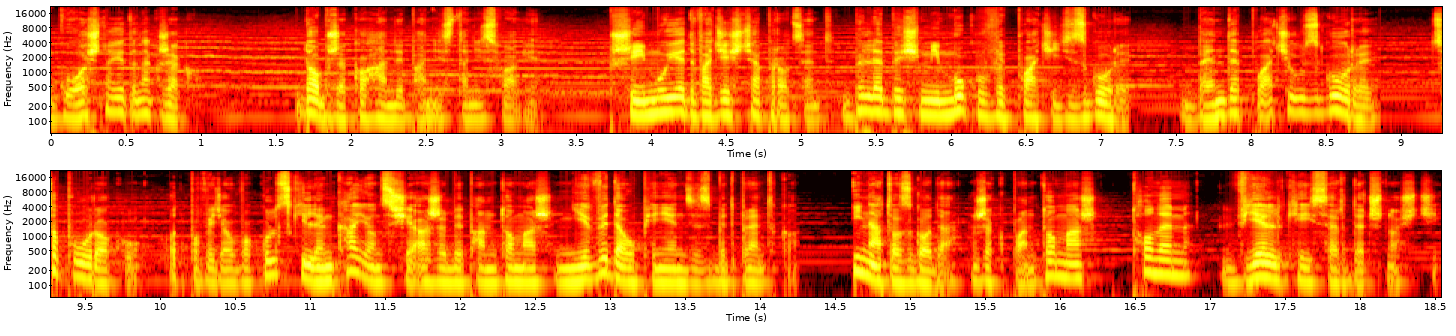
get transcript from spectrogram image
Głośno jednak rzekł. Dobrze, kochany panie Stanisławie. Przyjmuję 20%, bylebyś mi mógł wypłacić z góry. Będę płacił z góry. Co pół roku, odpowiedział Wokulski, lękając się, ażeby pan Tomasz nie wydał pieniędzy zbyt prędko. I na to zgoda, rzekł pan Tomasz tonem wielkiej serdeczności.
